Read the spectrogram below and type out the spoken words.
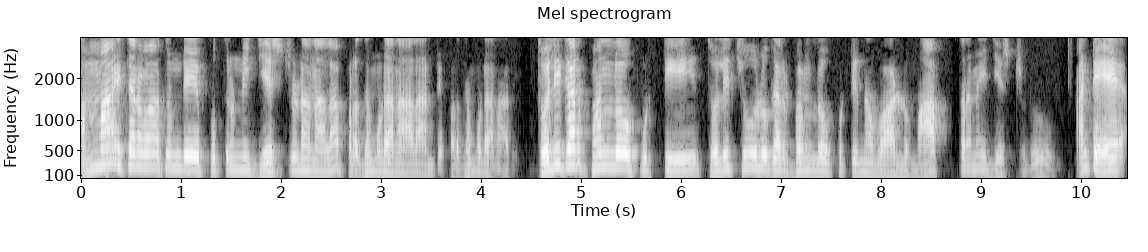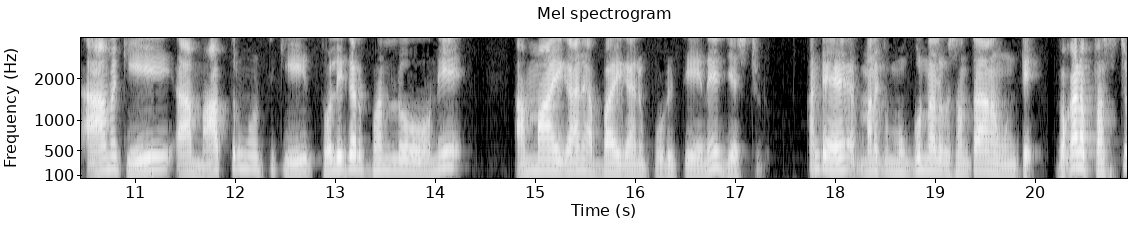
అమ్మాయి తర్వాత ఉండే పుత్రుణ్ణి జ్యేష్ఠుడు అనాలా ప్రథముడు అనాలా అంటే ప్రథముడు అనాలి తొలి గర్భంలో పుట్టి తొలిచూలు గర్భంలో పుట్టిన వాళ్ళు మాత్రమే జ్యేష్ఠుడు. అంటే ఆమెకి ఆ మాతృమూర్తికి తొలి గర్భంలోనే అమ్మాయి కానీ అబ్బాయి కానీ పుడితేనే జ్యేష్ఠుడు. అంటే మనకి ముగ్గురు నలుగురు సంతానం ఉంటే ఒకవేళ ఫస్ట్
